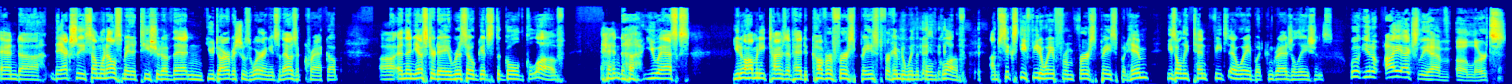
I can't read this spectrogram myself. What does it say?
And uh, they actually, someone else made a T-shirt of that, and Yu Darvish was wearing it. So that was a crack up. Uh, and then yesterday, Rizzo gets the Gold Glove, and uh, you asks, "You know how many times I've had to cover first base for him to win the Gold Glove? I'm 60 feet away from first base, but him." He's only 10 feet away, but congratulations. Well, you know, I actually have alerts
